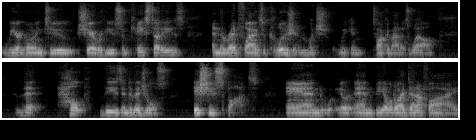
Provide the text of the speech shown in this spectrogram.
we are going to share with you some case studies and the red flags of collusion, which we can talk about as well, that help these individuals issue spots and and be able to identify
